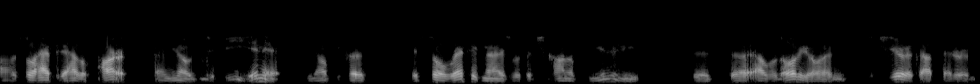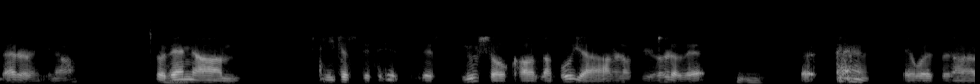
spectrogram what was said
I was so happy to have a part, uh, you know, to be in it. You know, because it's so recognized with the Chicano community, the the El Velorio, and each year it got better and better. You know. So then um, he just did his, this new show called La Bulla. I don't know if you heard of it, Mm-mm. but it was uh,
